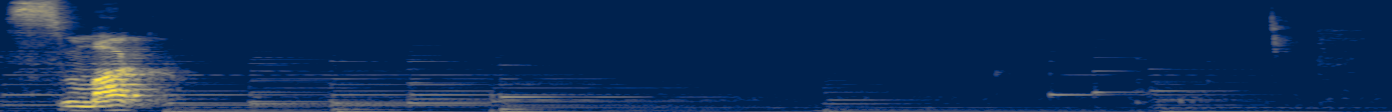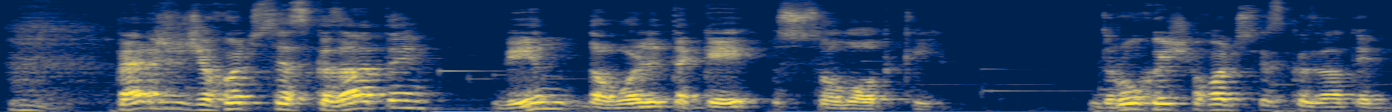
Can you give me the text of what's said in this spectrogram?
смак. Перше, що хочеться сказати, він доволі таки солодкий. Друге, що хочеться сказати.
